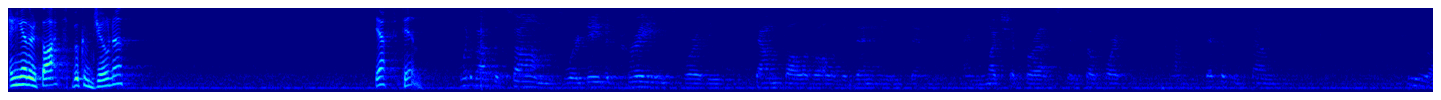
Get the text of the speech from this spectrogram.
Any other thoughts? Book of Jonah? Yes, Tim. What about the Psalms where David prays for the downfall of all of his enemies and, and much oppressed and so forth? Um, That doesn't sound too, uh,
